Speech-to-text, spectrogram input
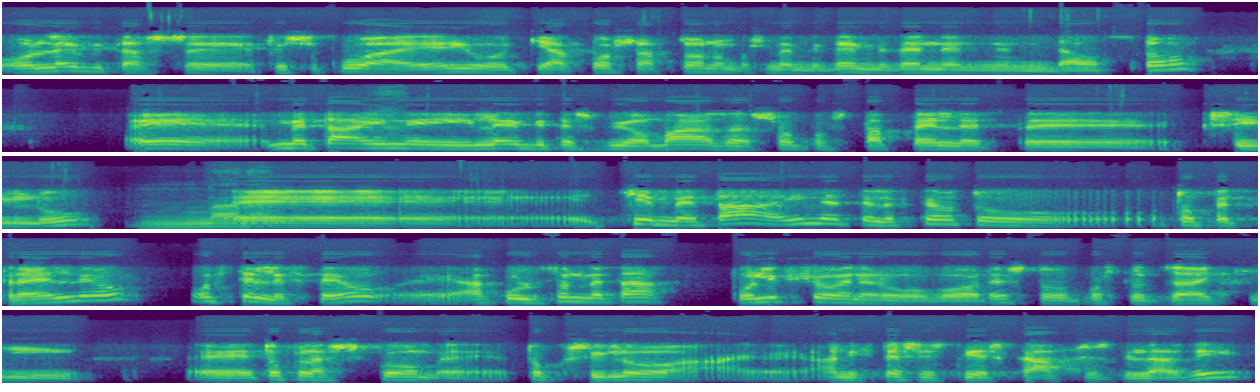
ο Λέβητας ε, φυσικού αερίου οικιακός αυτόνομος με 0,098 ε, μετά είναι οι λέβητες βιομάζας όπως τα πέλετ ε, ξύλου ναι, ναι. ε, και μετά είναι τελευταίο το, το πετρέλαιο, όχι τελευταίο, ε, ακολουθούν μετά πολύ πιο ενεργοβόρες, το, όπως το τζάκι, ε, το κλασικό, με το ξύλο, ανοιχτές αιστείες κάψης δηλαδή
